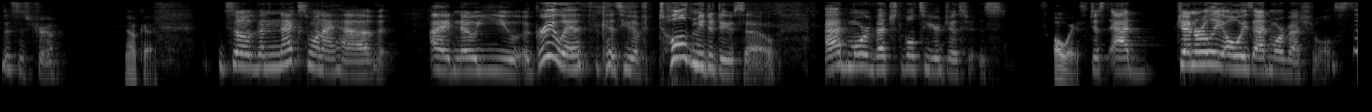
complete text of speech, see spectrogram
this is true. Okay. So the next one I have, I know you agree with because you have told me to do so. Add more vegetable to your dishes. Always. Just add generally always add more vegetables.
